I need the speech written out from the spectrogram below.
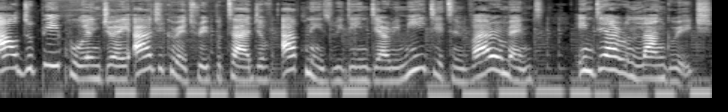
how do people enjoy adequate reportage of happenings within their immediate environment in their own language?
